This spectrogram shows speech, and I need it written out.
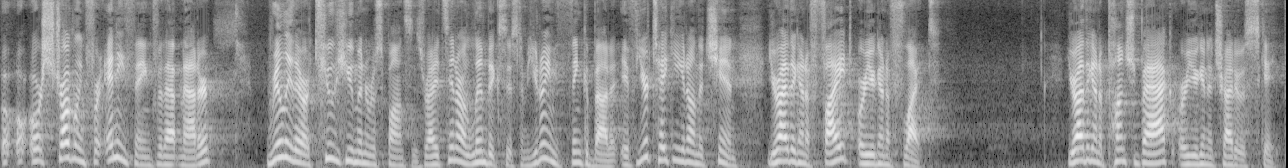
or, or, or struggling for anything for that matter, really there are two human responses, right? It's in our limbic system. You don't even think about it. If you're taking it on the chin, you're either going to fight or you're going to flight. You're either going to punch back or you're going to try to escape.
